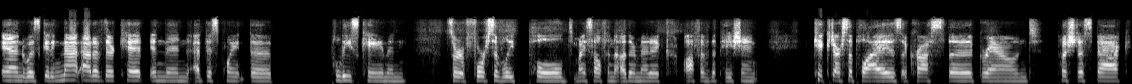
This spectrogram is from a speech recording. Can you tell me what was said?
and was getting that out of their kit. And then at this point, the police came and sort of forcibly pulled myself and the other medic off of the patient, kicked our supplies across the ground, pushed us back,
